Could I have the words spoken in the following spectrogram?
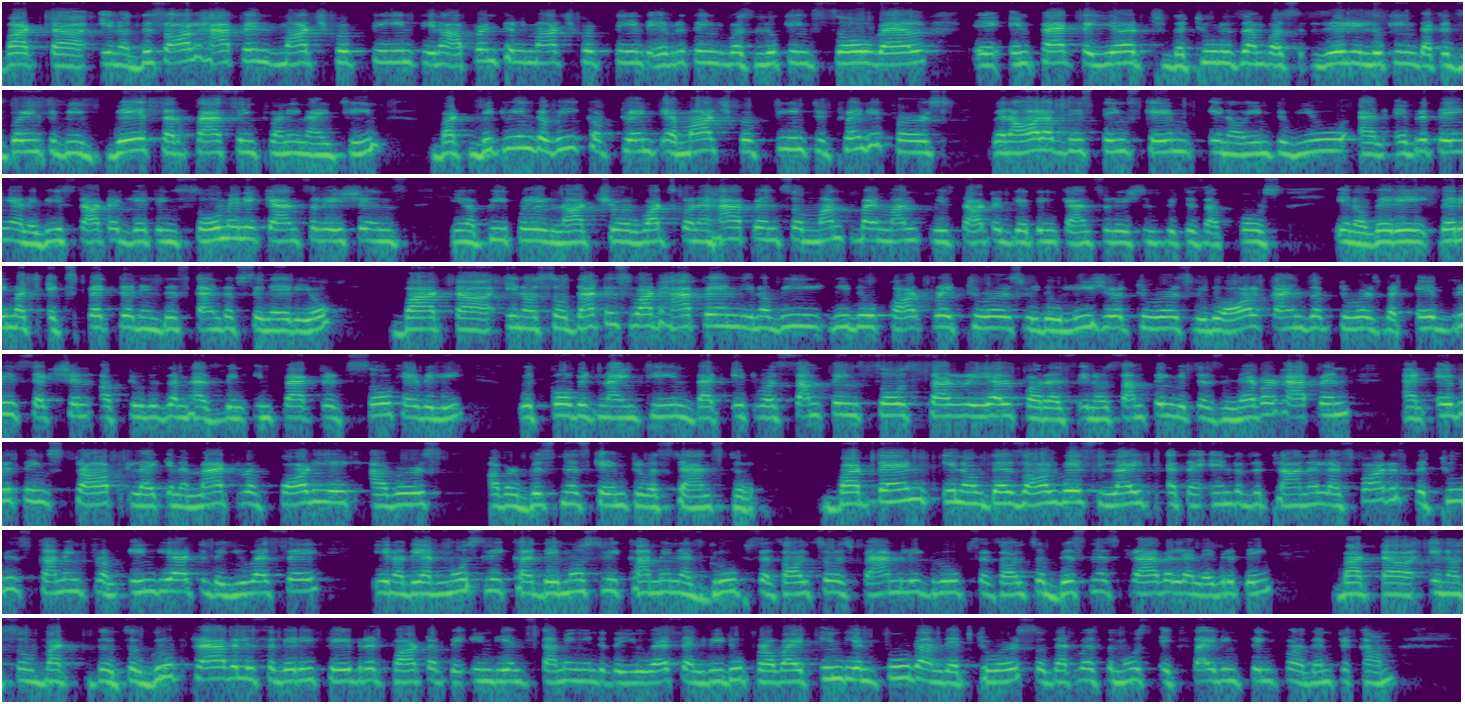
But, uh, you know, this all happened March 15th, you know, up until March 15th, everything was looking so well. In fact, the year, the tourism was really looking that it's going to be way surpassing 2019. But between the week of 20, uh, March 15 to 21st, when all of these things came, you know, into view and everything, and we started getting so many cancellations, you know, people not sure what's going to happen. So month by month, we started getting cancellations, which is of course, you know, very, very much expected in this kind of scenario. But, uh, you know, so that is what happened. You know, we, we do corporate tours, we do leisure tours, we do all kinds of tours, but every section of tourism has been impacted so heavily with COVID-19 that it was something so surreal for us, you know, something which has never happened and everything stopped like in a matter of 48 hours, our business came to a standstill. But then, you know, there's always light at the end of the tunnel. As far as the tourists coming from India to the USA, you know, they are mostly, they mostly come in as groups, as also as family groups, as also business travel and everything but uh, you know so but the, so group travel is a very favorite part of the indians coming into the us and we do provide indian food on their tours so that was the most exciting thing for them to come.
